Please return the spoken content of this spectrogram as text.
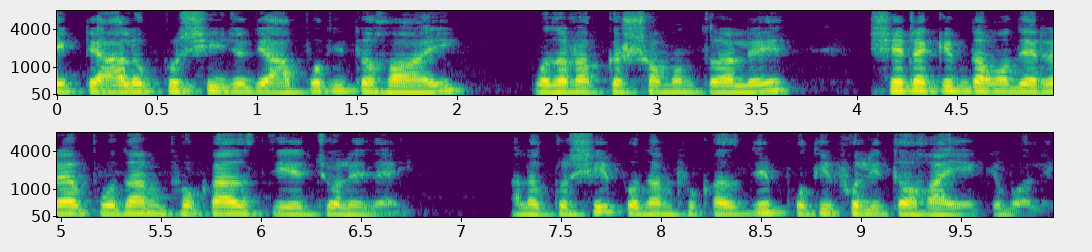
একটি আলোকরশ্মি যদি আপতিত হয় প্রধান অক্ষের সমান্তরালে, সেটা কিন্তু আমাদের প্রধান ফোকাস দিয়ে চলে যায়। আলোকরশ্মি প্রধান ফোকাস দিয়ে প্রতিফলিত হয়, একে বলে।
